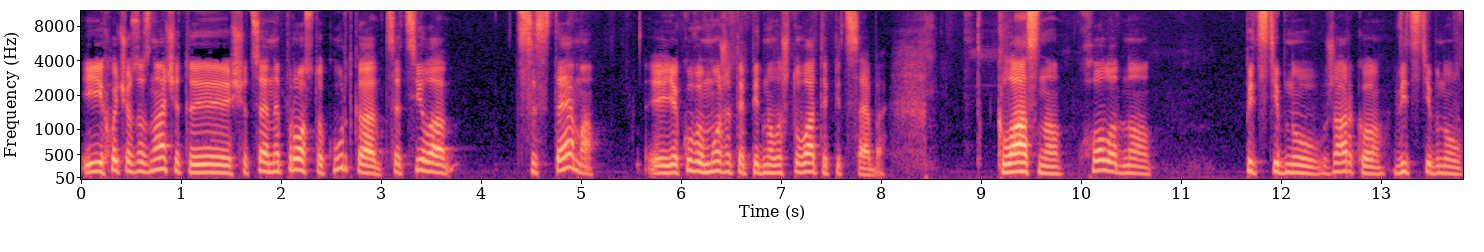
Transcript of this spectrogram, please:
І хочу зазначити, що це не просто куртка, це ціла система, е, яку ви можете підналаштувати під себе. Класно, холодно, підстібнув, жарко, відстібнув.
